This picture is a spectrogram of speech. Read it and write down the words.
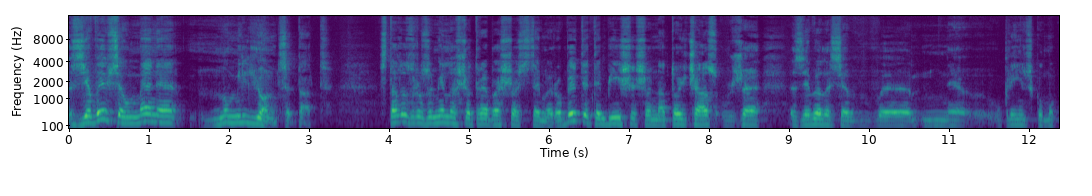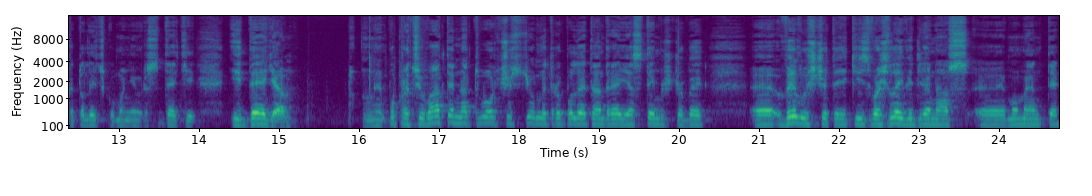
з'явився в мене ну, мільйон цитат. Стало зрозуміло, що треба щось з цим робити, тим більше, що на той час вже з'явилася в е, Українському католицькому університеті ідея попрацювати над творчістю митрополита Андрея з тим, щоби вилущити якісь важливі для нас е, моменти.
